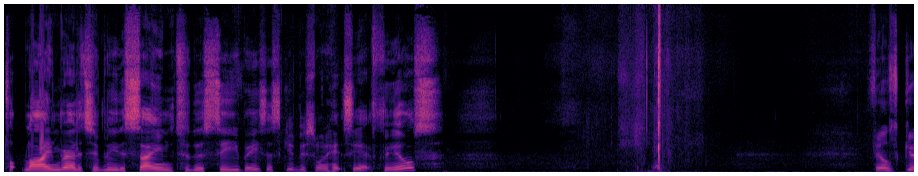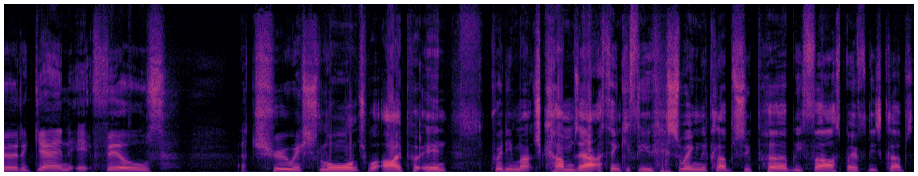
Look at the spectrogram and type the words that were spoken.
Top line relatively the same to the CBs. Let's give this one a hit, see how it feels. Feels good. Again, it feels a truish launch, what I put in pretty much comes out. I think if you swing the club superbly fast, both of these clubs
